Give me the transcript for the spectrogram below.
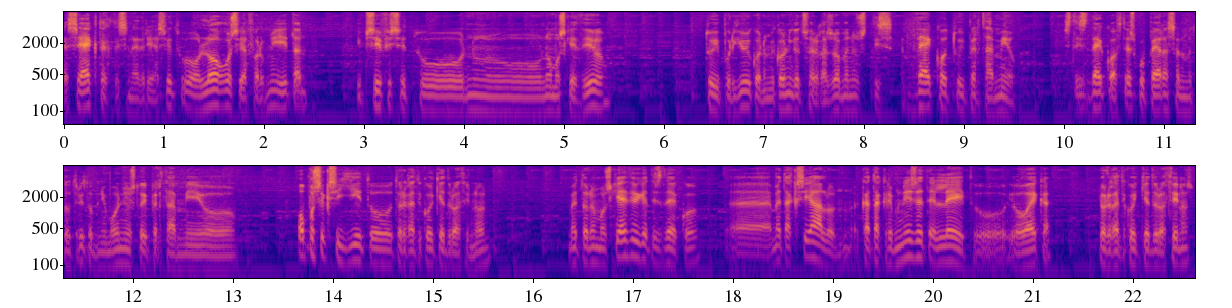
σε έκτακτη συνεδρίασή του. Ο λόγος, η αφορμή ήταν η ψήφιση του νομοσχεδίου του Υπουργείου Οικονομικών για τους εργαζόμενους στις 10 του υπερταμείου. Στις 10 αυτές που πέρασαν με το τρίτο μνημόνιο στο υπερταμείο. Όπως εξηγεί το, το Εργατικό Κέντρο Αθηνών, με το νομοσχέδιο για τις 10, ε, μεταξύ άλλων, κατακριμνίζεται, λέει το ΟΕΚΑ, το Εργατικό Κέντρο Αθήνας,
